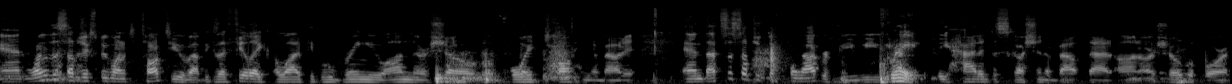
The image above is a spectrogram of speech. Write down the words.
And one of the subjects we wanted to talk to you about, because I feel like a lot of people who bring you on their show avoid talking about it, and that's the subject of pornography. We, we right. we had a discussion about that on our show before,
